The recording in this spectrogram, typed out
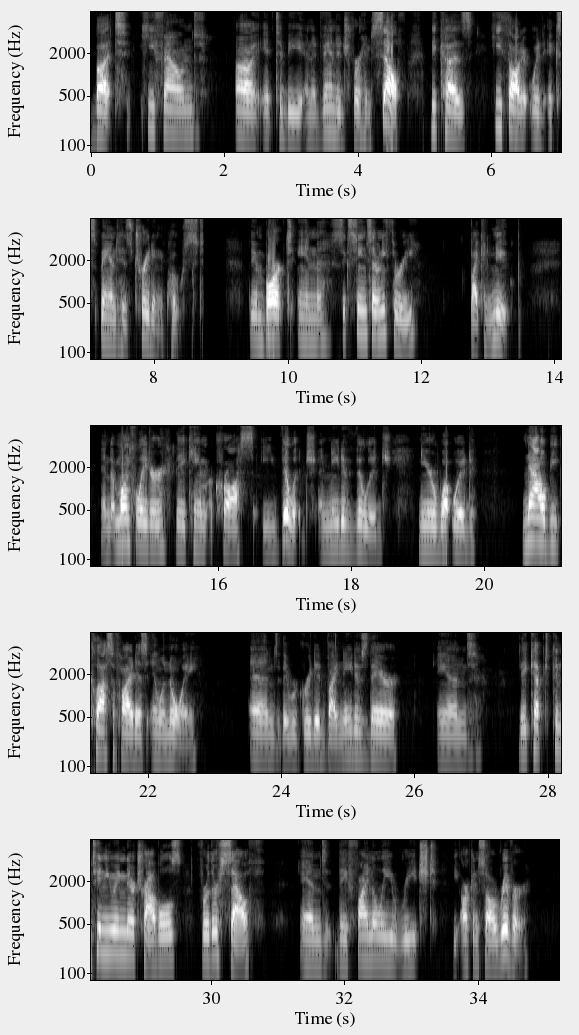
but he found uh, it to be an advantage for himself because he thought it would expand his trading post. They embarked in 1673 by canoe, and a month later they came across a village, a native village near what would now be classified as Illinois, and they were greeted by natives there, and they kept continuing their travels further south, and they finally reached the Arkansas River.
